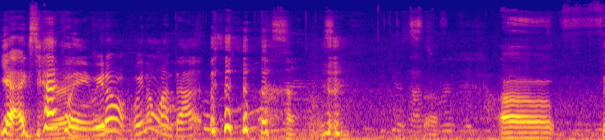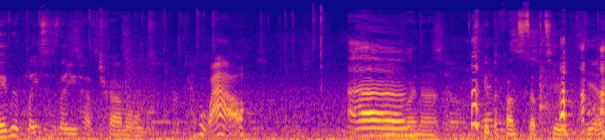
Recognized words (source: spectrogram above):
Yeah, exactly. Right. We don't we don't want that. So, uh, favorite places that you have traveled? wow. Why Um, not? Let's get the fun stuff too. Yeah.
